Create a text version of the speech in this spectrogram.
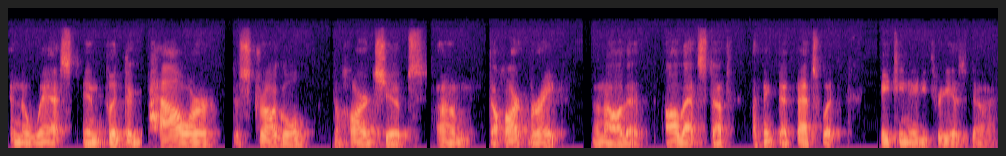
in the West and put the power, the struggle, the hardships, um, the heartbreak, and all that, all that stuff. I think that that's what 1883 has done.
